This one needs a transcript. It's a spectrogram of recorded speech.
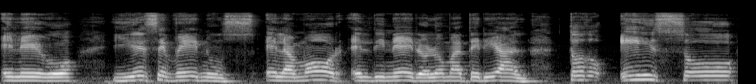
el ego y ese Venus, el amor, el dinero, lo material, todo eso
